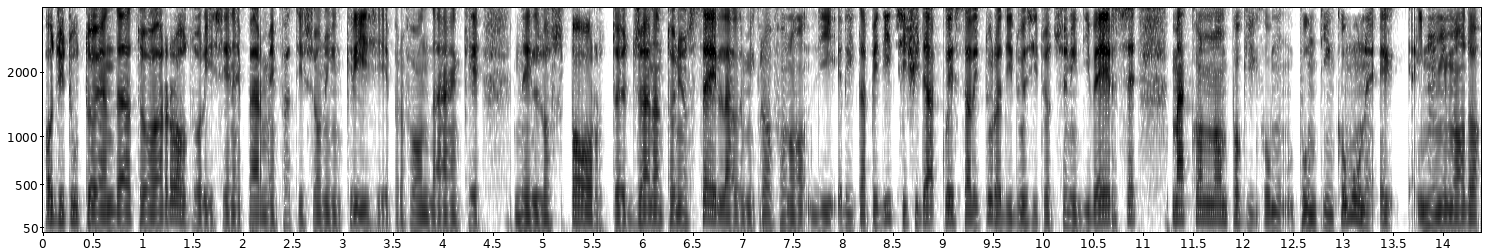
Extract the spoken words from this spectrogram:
Oggi tutto è andato a rotoli, Siena e Parma infatti sono in crisi e profonda anche nello sport. Gian Antonio Stella al microfono di Rita Pedizzi ci dà questa lettura di due situazioni diverse ma con non pochi com- punti in comune e in ogni modo,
